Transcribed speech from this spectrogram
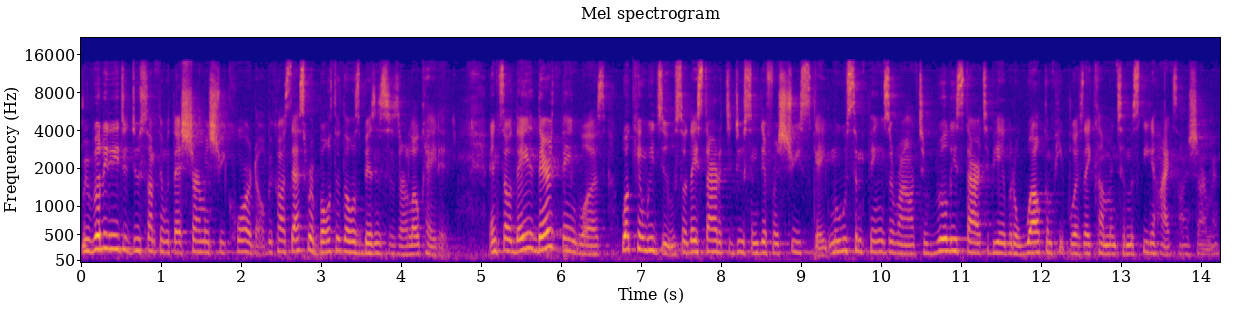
we really need to do something with that Sherman Street corridor because that's where both of those businesses are located. And so they, their thing was, what can we do? So they started to do some different streetscape, move some things around to really start to be able to welcome people as they come into Muskegon Heights on Sherman.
